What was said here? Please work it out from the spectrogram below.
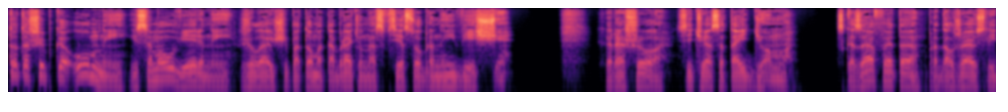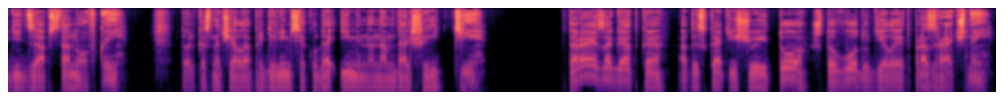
Кто-то шибко умный и самоуверенный, желающий потом отобрать у нас все собранные вещи. «Хорошо, сейчас отойдем». Сказав это, продолжаю следить за обстановкой. Только сначала определимся, куда именно нам дальше идти. Вторая загадка — отыскать еще и то, что воду делает прозрачной.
